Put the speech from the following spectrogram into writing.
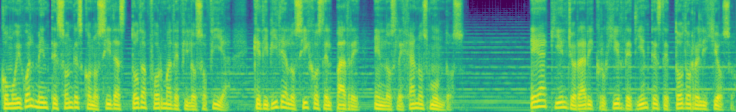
Como igualmente son desconocidas toda forma de filosofía que divide a los hijos del Padre en los lejanos mundos. He aquí el llorar y crujir de dientes de todo religioso.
